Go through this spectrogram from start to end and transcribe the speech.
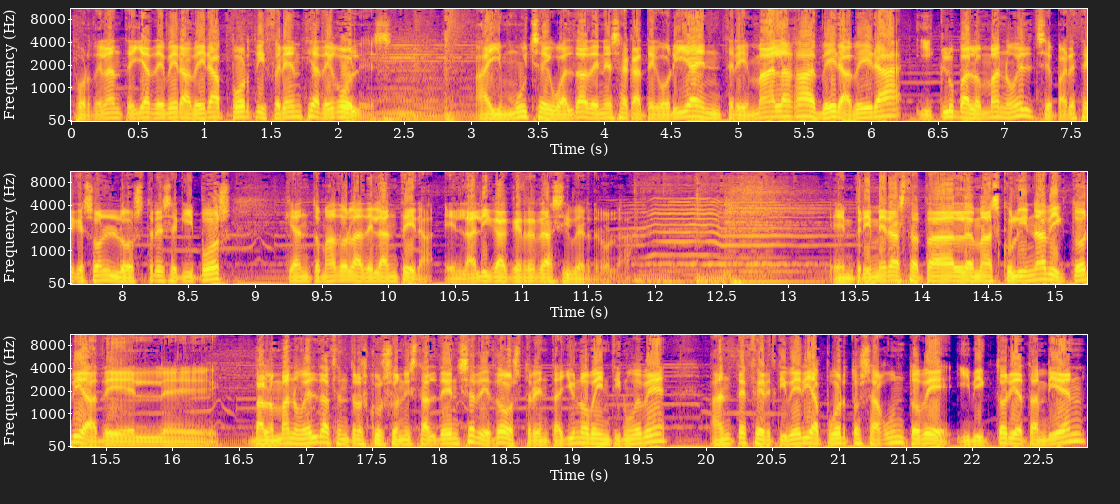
por delante ya de Vera Vera por diferencia de goles. Hay mucha igualdad en esa categoría entre Málaga, Vera Vera y Club Balonmano Elche. Parece que son los tres equipos que han tomado la delantera en la Liga Guerrera Ciberdrola. En primera estatal masculina, victoria del eh, balonmano Elda, centro excursionista aldense, de 2, 31-29 ante Fertiberia Puerto Sagunto B. Y victoria también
